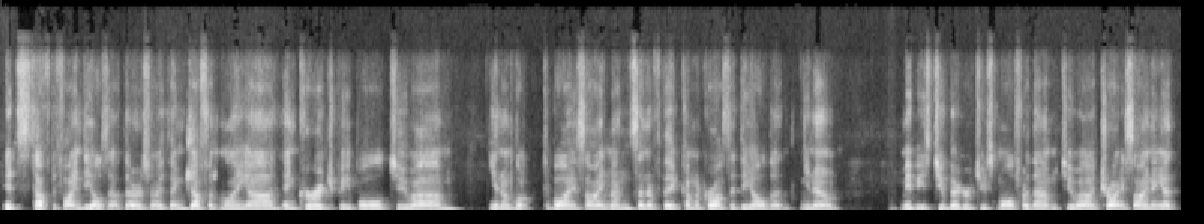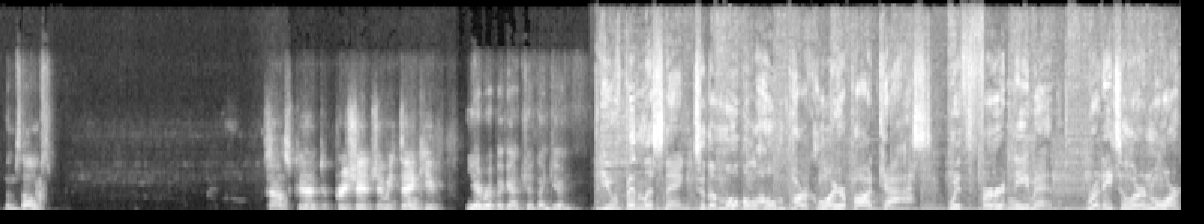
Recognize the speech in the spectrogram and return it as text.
it's tough to find deals out there. So I think definitely uh, encourage people to um, you know look to buy assignments, and if they come across a deal that you know maybe is too big or too small for them, to uh, try assigning it themselves. Sounds good. Appreciate it, Jimmy. Thank you. Yeah, Rip, I got you. Thank you. You've been listening to the Mobile Home Park Lawyer Podcast with Ferd Neiman. Ready to learn more?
